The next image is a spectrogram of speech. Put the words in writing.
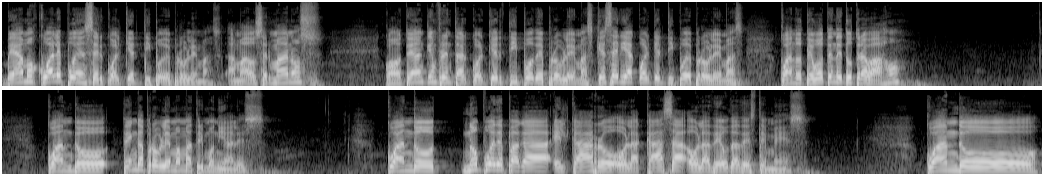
veamos cuáles pueden ser cualquier tipo de problemas. Amados hermanos, cuando tengan que enfrentar cualquier tipo de problemas, ¿qué sería cualquier tipo de problemas? Cuando te voten de tu trabajo, cuando tenga problemas matrimoniales, cuando no puede pagar el carro o la casa o la deuda de este mes, cuando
